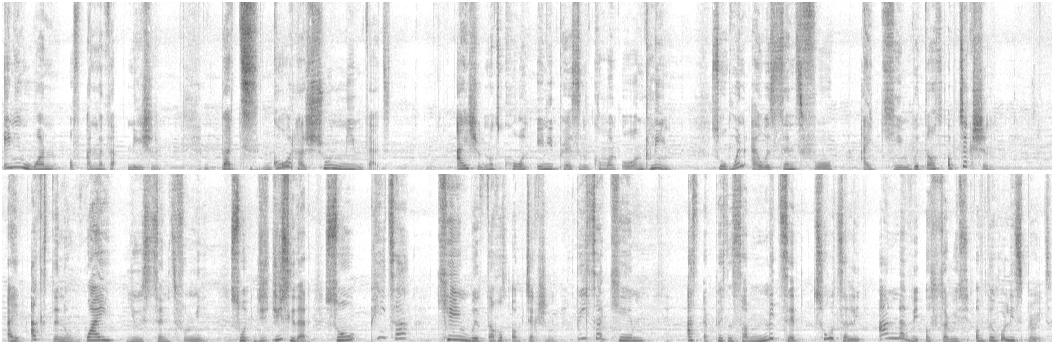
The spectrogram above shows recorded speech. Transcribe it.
anyone of another nation. But God has shown me that I should not call any person common or unclean. So when I was sent for, I came without objection. I asked them why you sent for me. So do you see that? So Peter came without objection. Peter came as a person submitted totally, under the authority of the Holy Spirit.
